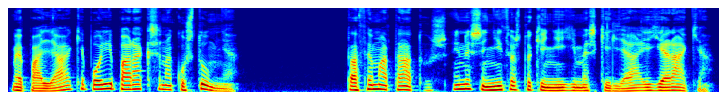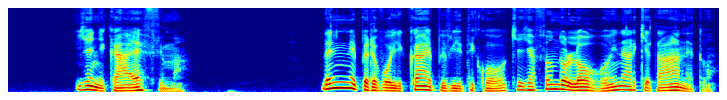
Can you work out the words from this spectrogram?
με παλιά και πολύ παράξενα κοστούμια τα θέματά τους είναι συνήθως το κυνήγι με σκυλιά ή γεράκια. Γενικά εύθυμα. Δεν είναι υπερβολικά επιβλητικό και γι' αυτόν τον λόγο είναι αρκετά άνετο.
